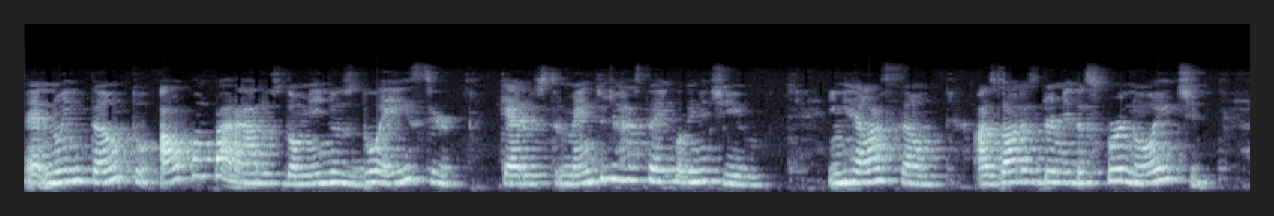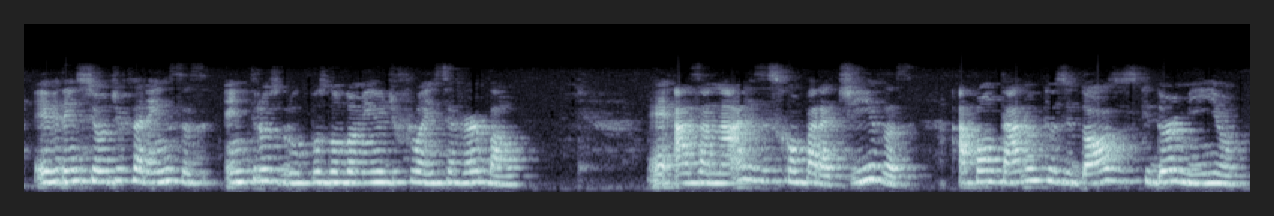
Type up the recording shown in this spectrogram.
É, no entanto, ao comparar os domínios do ACER, que era o instrumento de rastreio cognitivo, em relação às horas dormidas por noite, evidenciou diferenças entre os grupos no domínio de fluência verbal. É, as análises comparativas apontaram que os idosos que dormiam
